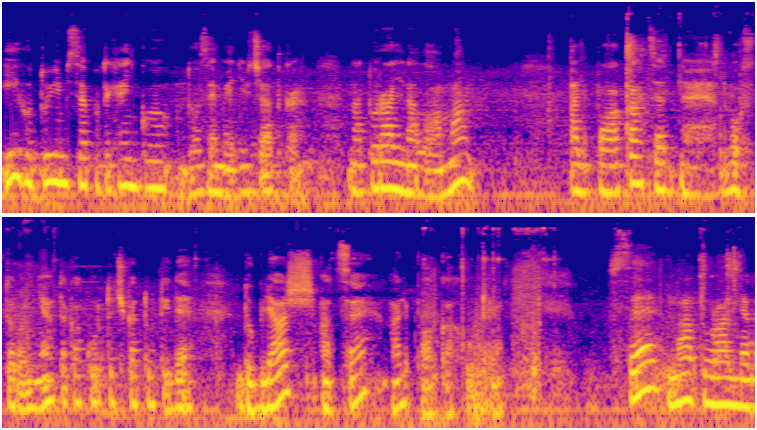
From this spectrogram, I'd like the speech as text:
І готуємося потихеньку до зими, дівчатка. Натуральна лама, альпака, це е, двостороння така курточка. Тут іде дубляж, а це альпака хутро. Все натуральне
